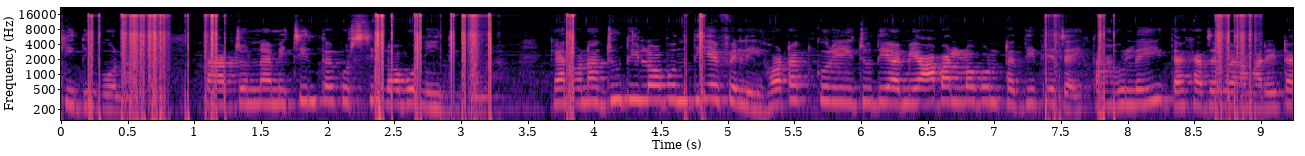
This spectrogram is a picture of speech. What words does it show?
কি দিব না। তার জন্য আমি চিন্তা করছি লবণই দিব না। কেননা যদি লবণ দিয়ে ফেলি, হঠাৎ করেই যদি আমি আবার লবণটা দিতে যাই, তাহলেই দেখা যাবে আমার এটা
